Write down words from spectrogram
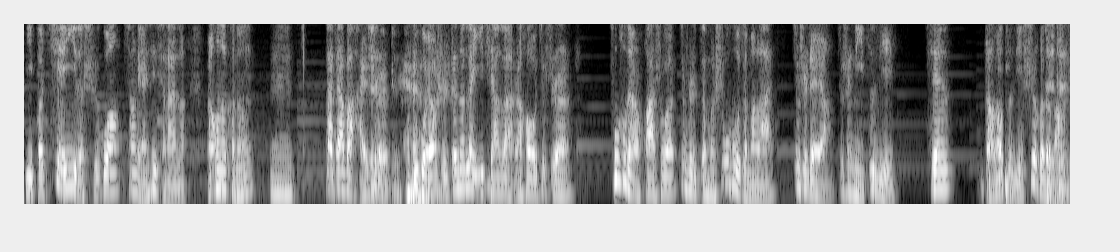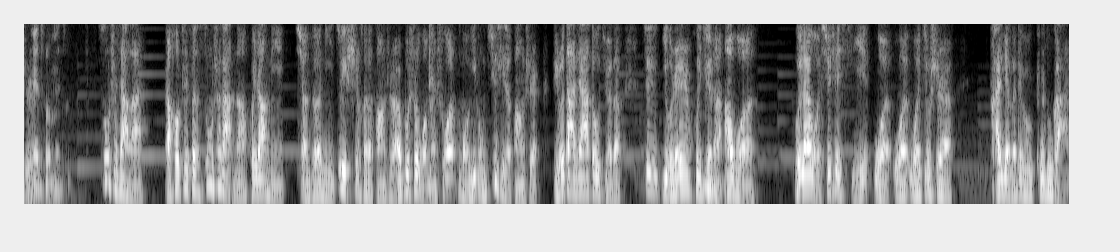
一个惬意的时光相联系起来了。然后呢，可能嗯，大家吧，还是如果要是真的累一天了，然后就是粗俗点话说，就是怎么舒服怎么来，就是这样，就是你自己先找到自己适合的方式，没错没错，松弛下来，然后这份松弛感呢，会让你选择你最适合的方式，而不是我们说某一种具体的方式。比如大家都觉得，就有的人会觉得啊，我。回来我学学习，我我我就是排解了这个孤独感。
